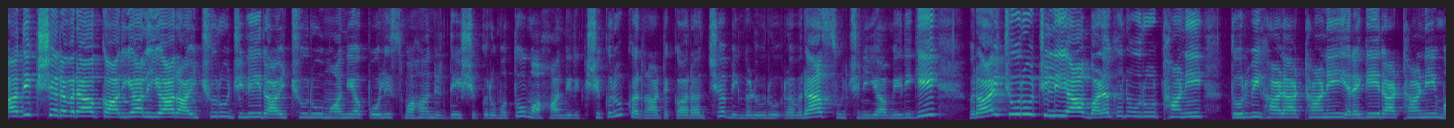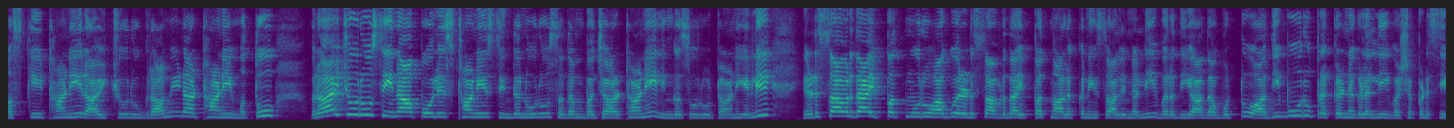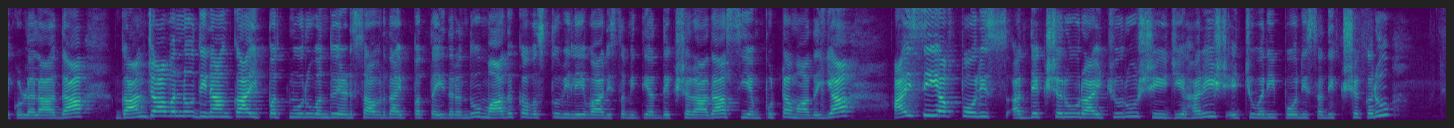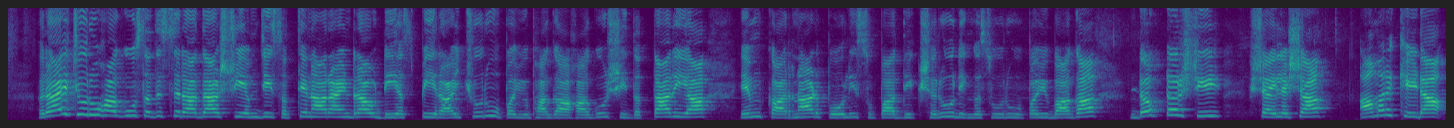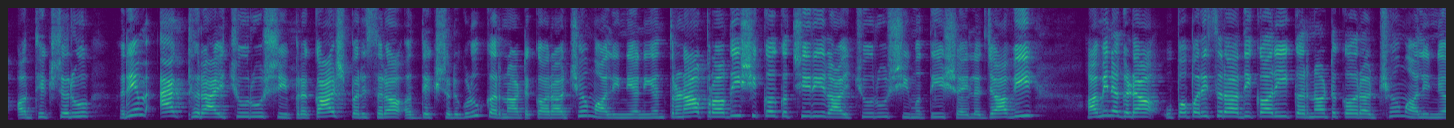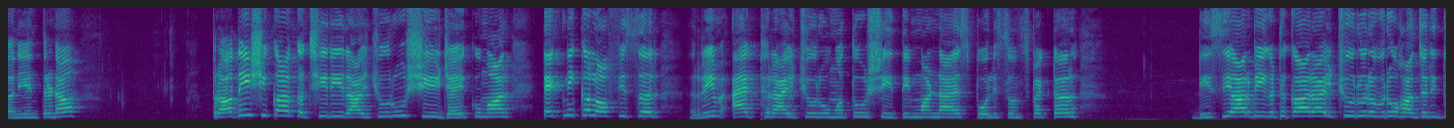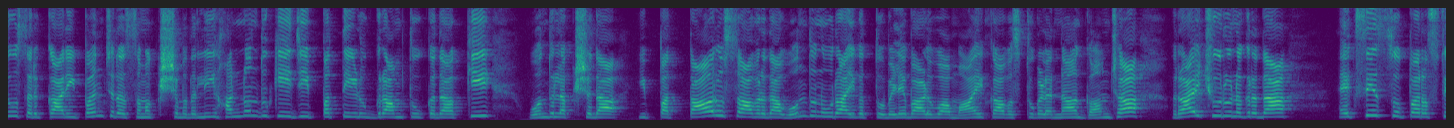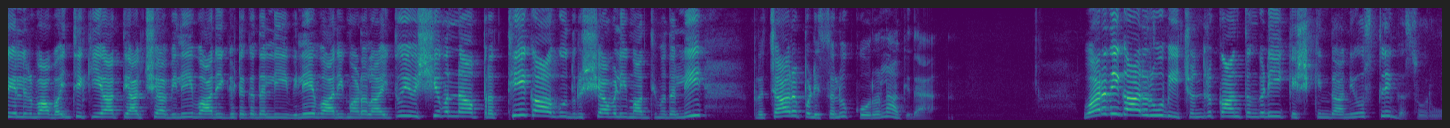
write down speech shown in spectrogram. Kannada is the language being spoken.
ಉಪಾಧೀಕ್ಷರವರ ಕಾರ್ಯಾಲಯ ರಾಯಚೂರು ಜಿಲ್ಲೆ ರಾಯಚೂರು ಮಾನ್ಯ ಪೊಲೀಸ್ ಮಹಾನಿರ್ದೇಶಕರು ಮತ್ತು ಮಹಾನಿರೀಕ್ಷಕರು ಕರ್ನಾಟಕ ರಾಜ್ಯ ಬೆಂಗಳೂರು ರವರ ಸೂಚನೆಯ ಮೇರೆಗೆ ರಾಯಚೂರು ಜಿಲ್ಲೆಯ ಬಳಗನೂರು ಠಾಣೆ, ತುರ್ವಿಹಾಳ ಠಾಣೆ, ಯರಗೇರ ಠಾಣೆ, ಮಸ್ಕಿ ಠಾಣೆ, ರಾಯಚೂರು ಗ್ರಾಮೀಣ ಠಾಣೆ ಮತ್ತು ರಾಯಚೂರು ಸೇನಾ ಪೊಲೀಸ್ ಠಾಣೆ, ಸಿಂಧನೂರು ಸದಂ ಬಜಾರ್ ಠಾಣೆ, ಲಿಂಗಸೂರು ಠಾಣೆಯಲ್ಲಿ ಎರಡು ಸಾವಿರದ ಇಪ್ಪತ್ತ್ಮೂರು ಹಾಗೂ ಎರಡು ಸಾವಿರದ ಇಪ್ಪತ್ನಾಲ್ಕನೇ ಸಾಲಿನಲ್ಲಿ ವರದಿಯಾದ ಒಟ್ಟು ಹದಿಮೂರು ಪ್ರಕರಣಗಳಲ್ಲಿ ವಶಪಡಿಸಿಕೊಳ್ಳಲಾದ ಗಾಂಜಾವನ್ನು ದಿನಾಂಕ ಇಪ್ಪತ್ತ್ಮೂರು ಒಂದು ಎರಡು ಸಾವಿರದ ಇಪ್ಪತ್ತೈದರಂದು ಮಾದಕ ವಸ್ತು ವಿಲೇವಾರಿ ಸಮಿತಿ ಅಧ್ಯಕ್ಷರಾದ ಸಿಎಂ ಪುಟ್ಟಮಾದಯ್ಯ, ಐಸಿಎಫ್ ಪೊಲೀಸ್ ಅಧ್ಯಕ್ಷರು ರಾಯಚೂರು ಶ್ರೀ ಜಿ ಹರೀಶ್, ಹೆಚ್ಚುವರಿ ಪೊಲೀಸ್ ಅಧೀಕ್ಷಕರು ರಾಯಚೂರು ಹಾಗೂ ಸದಸ್ಯರಾದ Shri M G Satyanarayana Rao DSP Raichur ಉಪವಿಭಾಗ ಹಾಗೂ ಶ್ರೀ ದತ್ತಾರಿಯ ಎಂ ಕಾರ್ನಾಡ್ ಪೊಲೀಸ್ ಉಪಾಧ್ಯಕ್ಷರು ಲಿಂಗಸೂರು ಉಪವಿಭಾಗ, ಡಾಕ್ಟರ್ ಶ್ರೀ ಶೈಲಶಾ ಅಮರಖೇಡ ಅಧ್ಯಕ್ಷರು ರಿಮ್ ಆಕ್ಟ್ ರಾಯಚೂರು ಶ್ರೀ ಪ್ರಕಾಶ್ ಪರಿಸರ ಅಧ್ಯಕ್ಷರುಗಳು ಕರ್ನಾಟಕ ರಾಜ್ಯ ಮಾಲಿನ್ಯ ನಿಯಂತ್ರಣ ಪ್ರಾದೇಶಿಕ ಕಚೇರಿ ರಾಯಚೂರು ಶ್ರೀಮತಿ ಶೈಲಜಾವಿ ಅಮಿನಗಡ ಉಪಪರಿಸರ ಅಧಿಕಾರಿ ಕರ್ನಾಟಕ ರಾಜ್ಯ ಮಾಲಿನ್ಯ ನಿಯಂತ್ರಣ ಪ್ರಾದೇಶಿಕ ಕಚೇರಿ Raichur Shri Jayakumar technical officer rim act Raichur ಮತ್ತು Shri Thimmanna S police inspector DCRB ಘಟಕ ರಾಯಚೂರುರವರು ಹಾಜರಿದ್ದು ಸರ್ಕಾರಿ ಪಂಚರ ಸಮಕ್ಷಮದಲ್ಲಿ ಹನ್ನೊಂದು ಕೆಜಿ ಇಪ್ಪತ್ತೇಳು ಗ್ರಾಂ ತೂಕದ ಅಕ್ಕಿ, ಒಂದು ಲಕ್ಷದ ಇಪ್ಪತ್ತಾರು ಸಾವಿರದ ಒಂದು ನೂರ ಐವತ್ತು ಬೆಲೆ ಬಾಳುವ ಮಾಯಕ ವಸ್ತುಗಳನ್ನು ಗಾಂಜಾ ರಾಯಚೂರು ನಗರದ ಎಕ್ಸಿಸ್ ಸೂಪರ್ ರಸ್ತೆಯಲ್ಲಿರುವ ವೈದ್ಯಕೀಯ ತ್ಯಾಜ್ಯ ವಿಲೇವಾರಿ ಘಟಕದಲ್ಲಿ ವಿಲೇವಾರಿ ಮಾಡಲಾಯಿತು. ಈ ವಿಷಯವನ್ನ ಪ್ರತ್ಯೇಕ ಹಾಗೂ ದೃಶ್ಯಾವಳಿ ಮಾಧ್ಯಮದಲ್ಲಿ ಪ್ರಚಾರಪಡಿಸಲು ಕೋರಲಾಗಿದೆ. ವರದಿಗಾರರು ಬಿ. ಚಂದ್ರಕಾಂತ್ ಅಂಗಡಿ ಕಿಷ್ಕಿಂದ ನ್ಯೂಸ್ ಲಿಂಗಸೂರು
